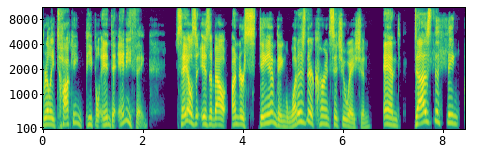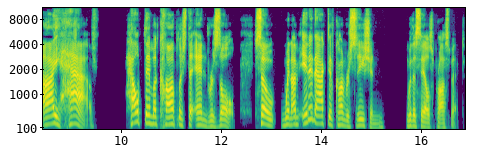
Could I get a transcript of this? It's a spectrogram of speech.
really talking people into anything. Sales is about understanding what is their current situation and does the thing I have help them accomplish the end result. So when I'm in an active conversation with a sales prospect,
